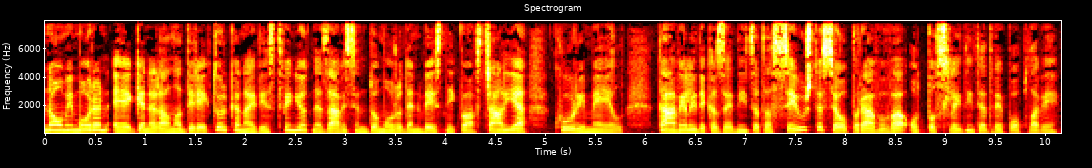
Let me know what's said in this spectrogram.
Наоми Моран е генерална директорка на единствениот независен домороден вестник во Австралија, Кури Мейл. Таа вели дека заедницата се уште се опоравува од последните две поплави.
